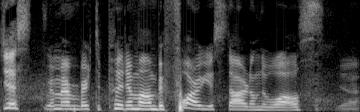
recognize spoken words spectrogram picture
just remember to put them on before you start on the walls. yeah.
